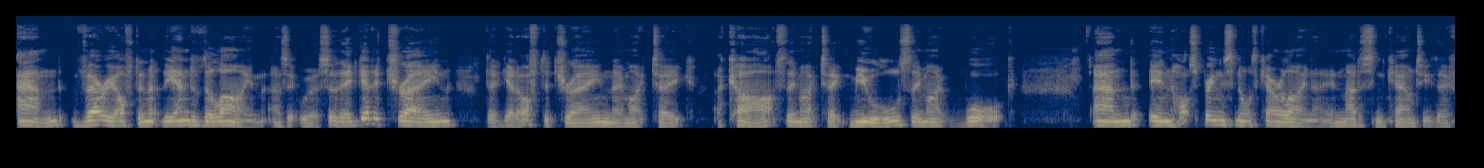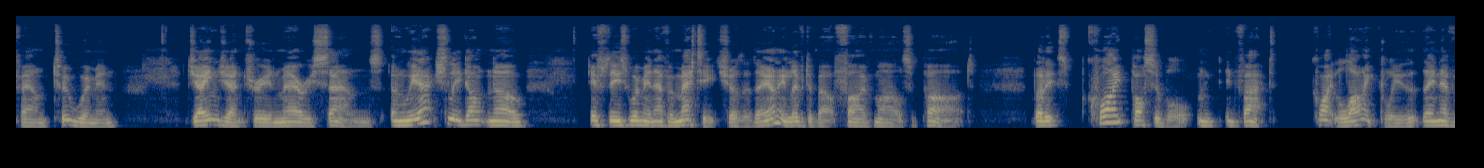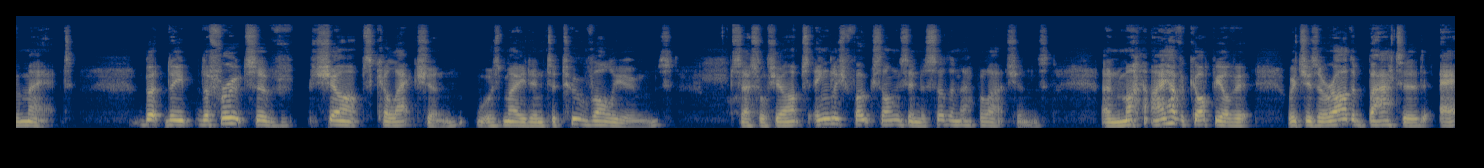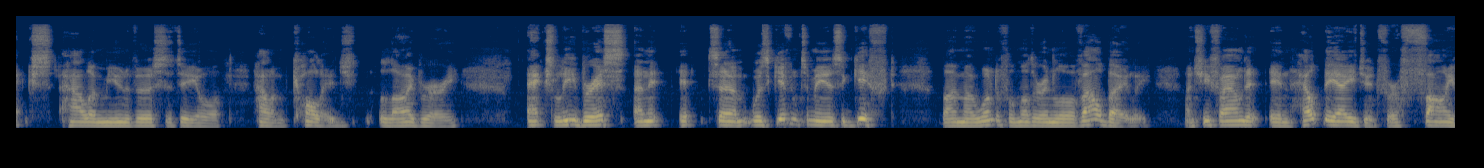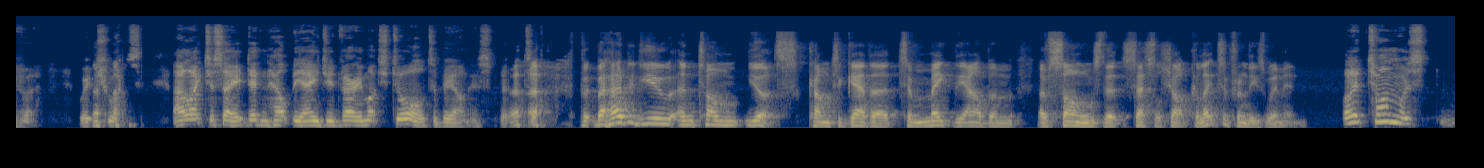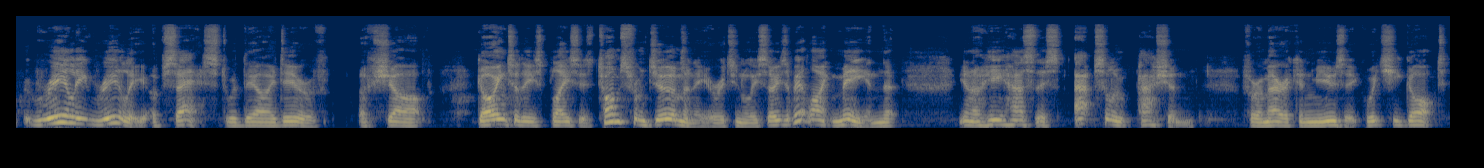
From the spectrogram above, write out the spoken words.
and very often at the end of the line, as it were. So they'd get a train, they'd get off the train, they might take a cart, they might take mules, they might walk. And in Hot Springs, North Carolina, in Madison County, they found two women, Jane Gentry and Mary Sands. And we actually don't know if these women ever met each other. They only lived about five miles apart, but it's quite possible, in fact, quite likely that they never met. But the, the fruits of Sharp's collection was made into two volumes Cecil Sharp's English Folk Songs in the Southern Appalachians. And my, I have a copy of it, which is a rather battered ex Hallam University or Hallam College library ex libris, and it, it um, was given to me as a gift by my wonderful mother in law, Val Bailey. And she found it in Help the Aged for a fiver, which was. I like to say it didn't help the aged very much at all, to be honest. But, uh, but but how did you and Thomm Jutz come together to make the album of songs that Cecil Sharp collected from these women? Well, Tom was really, really obsessed with the idea of of Sharp going to these places. Tom's from Germany originally, so he's a bit like me in that, you know, he has this absolute passion for American music, which he got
